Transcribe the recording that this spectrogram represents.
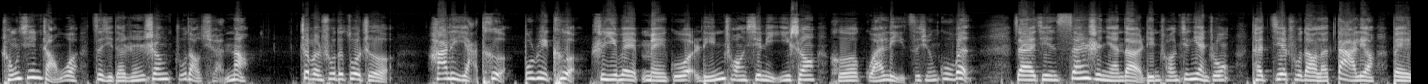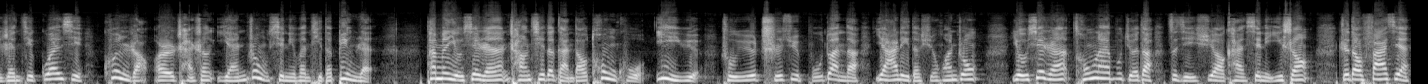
重新掌握自己的人生主导权呢？这本书的作者。哈利亚特·布瑞克是一位美国临床心理医生和管理咨询顾问，在近三十年的临床经验中，他接触到了大量被人际关系困扰而产生严重心理问题的病人。他们有些人长期的感到痛苦、抑郁，处于持续不断的压力的循环中；有些人从来不觉得自己需要看心理医生，直到发现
